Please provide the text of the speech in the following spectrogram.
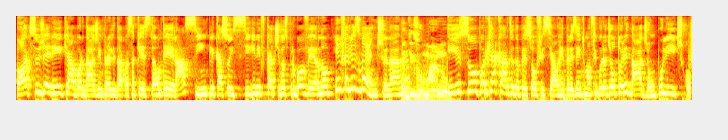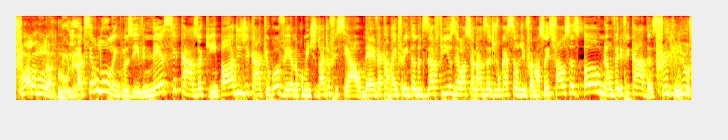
Pode sugerir que a abordagem para lidar com essa questão terá sim implicações significativas para o governo, infelizmente, né? É desumano. Isso porque a carta da pessoa oficial representa uma figura de autoridade, um político. Fala, Lula. Lula. Pode ser o Lula, inclusive. Nesse caso aqui, pode indicar que o governo, como entidade oficial, deve acabar enfrentando desafios relacionados à divulgação de informações falsas ou não verificadas. Fake news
